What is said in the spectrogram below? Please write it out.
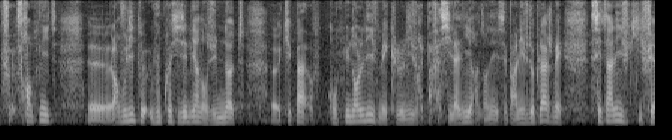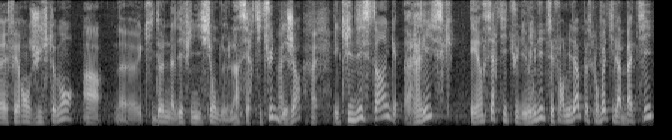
Frank Nietzsche. alors vous dites, vous précisez bien dans une note qui n'est pas contenu dans le livre, mais que le livre n'est pas facile à lire. Attendez, c'est pas un livre de plage, mais c'est un livre qui fait référence justement à, euh, qui donne la définition de l'incertitude ouais, déjà, ouais. et qui distingue risque et incertitude. Et oui. vous dites c'est formidable parce qu'en fait il a bâti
